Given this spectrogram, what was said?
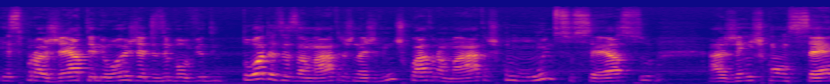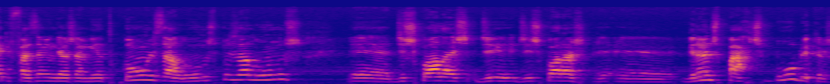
esse projeto ele hoje é desenvolvido em todas as amatras, nas 24 amatras, com muito sucesso. A gente consegue fazer um engajamento com os alunos, para os alunos é, de escolas, de, de escolas, é, é, grande parte públicas.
